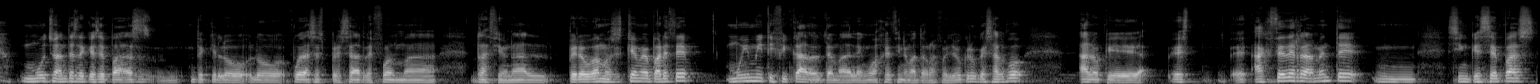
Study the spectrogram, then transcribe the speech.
mucho antes de que sepas, de que lo, puedas expresar de forma racional. Pero vamos, es que me parece muy mitificado el tema del lenguaje cinematográfico. Yo creo que es algo a lo que es- eh, accede realmente mm, sin que sepas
